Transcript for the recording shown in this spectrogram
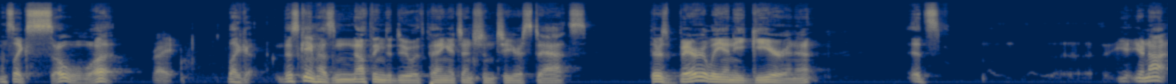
It's like, so what? Right. Like this game has nothing to do with paying attention to your stats. There's barely any gear in it. It's you're not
